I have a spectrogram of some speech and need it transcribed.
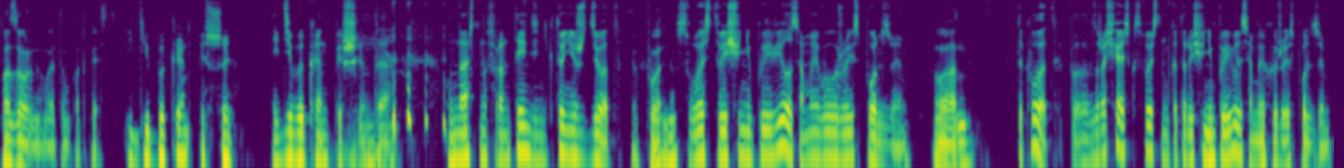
позорным в этом подкасте? Иди бэкэнд пиши. Иди бэкэнд пиши, да. У нас на фронтенде никто не ждет. Я понял. Свойство еще не появилось, а мы его уже используем. Ладно. Так вот, возвращаясь к свойствам, которые еще не появились, а мы их уже используем.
